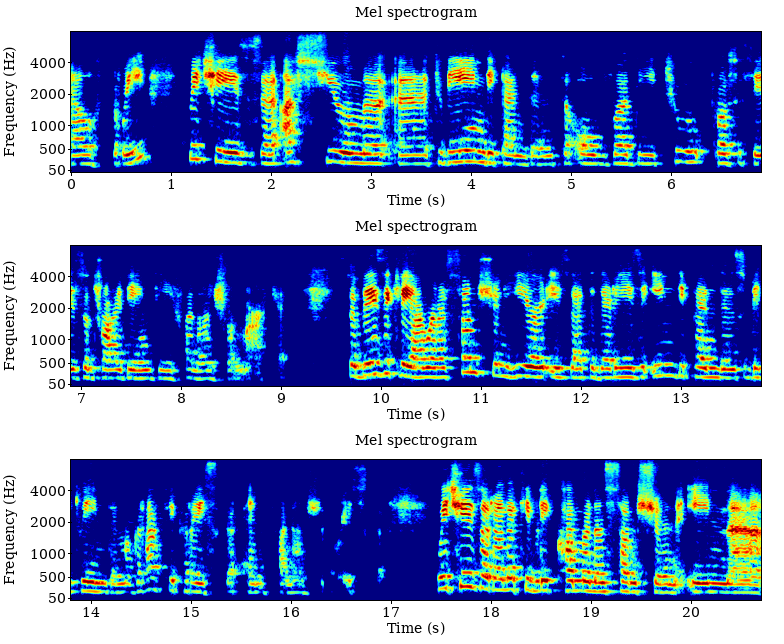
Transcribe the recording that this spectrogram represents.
L3, which is uh, assumed uh, to be independent of uh, the two processes driving the financial market. So basically our assumption here is that there is independence between demographic risk and financial risk, which is a relatively common assumption in uh,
